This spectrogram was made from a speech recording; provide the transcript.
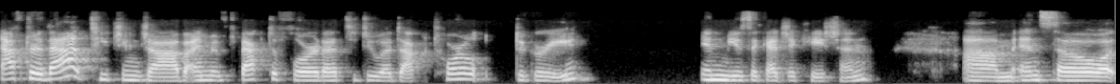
After that teaching job, I moved back to Florida to do a doctoral degree in music education. Um, and so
